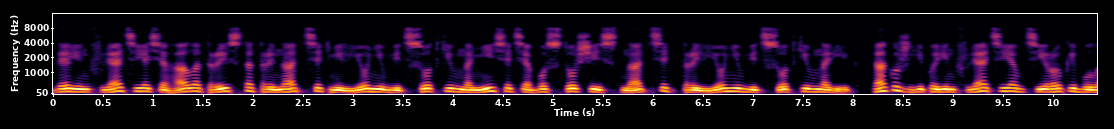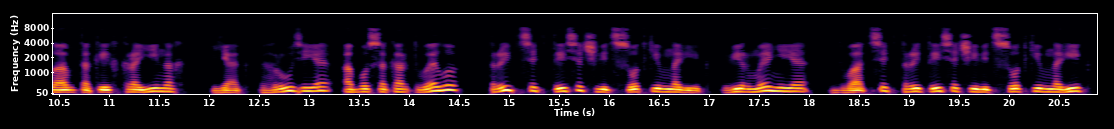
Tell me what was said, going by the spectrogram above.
де інфляція сягала 313 мільйонів відсотків на місяць або 116 трильйонів відсотків на рік. Також гіперінфляція в ці роки була в таких країнах, як Грузія або Сакартвело 30 тисяч відсотків на рік, Вірменія 23 тисячі відсотків на рік,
